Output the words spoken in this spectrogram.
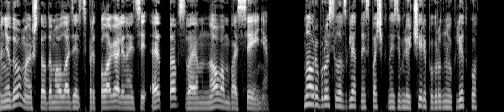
«Не думаю, что домовладельцы предполагали найти это в своем новом бассейне». Маура бросила взгляд на испачканный землей череп и грудную клетку,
